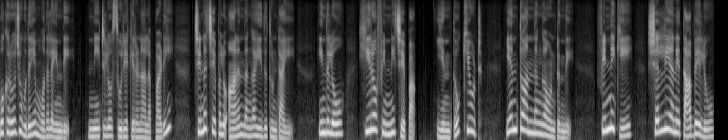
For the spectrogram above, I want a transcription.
ఒకరోజు ఉదయం మొదలైంది. నీటిలో సూర్యకిరణాల పడి చిన్న చేపలు ఆనందంగా ఈదుతుంటాయి. ఇందులో హీరో ఫిన్ని చేప. ఎంతో క్యూట్ ఎంతో అందంగా ఉంటుంది. ఫిన్నికి షెల్లీ అనే తాబేలు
